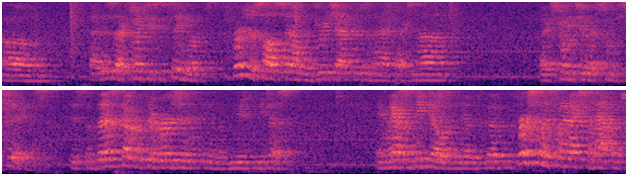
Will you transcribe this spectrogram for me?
um, uh, this is Acts 22, 16. The version of found in three chapters in Acts, Acts 9, Acts 22, Acts 26. It's the best covered conversion in the New, New Testament. And we have some details in there. The, the first one is when it actually happened,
